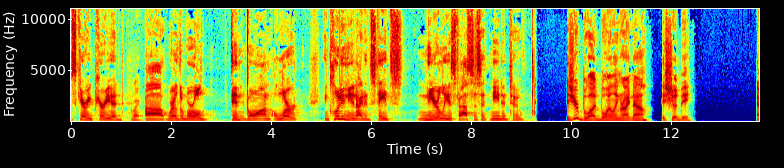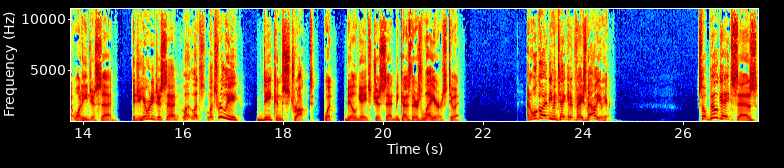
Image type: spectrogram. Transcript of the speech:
scary period Right. uh, where the world didn't go on alert, including the United States, nearly as fast as it needed to. Is your blood boiling right now? It should be at what he just said. Did you hear what he just said? Let, let's let's really deconstruct what Bill Gates just said because there's layers to it. And we'll go ahead and even take it at face value here. So Bill Gates says,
